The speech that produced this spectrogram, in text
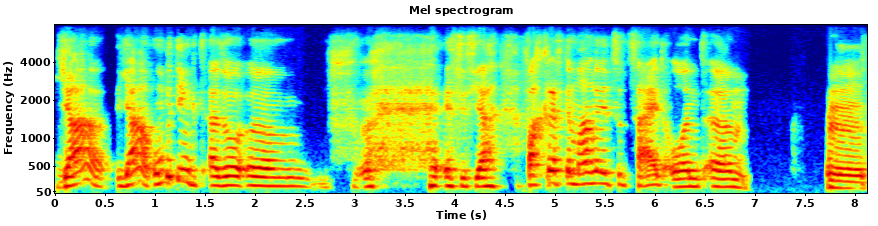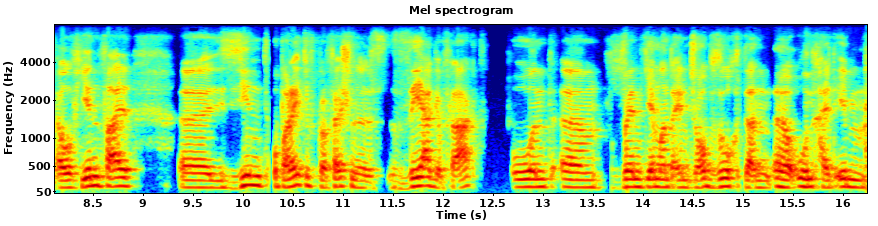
Ja, ja, unbedingt. Also ähm, es ist ja Fachkräftemangel zurzeit und ähm, äh, auf jeden Fall äh, sind Operative Professionals sehr gefragt. Und ähm, wenn jemand einen Job sucht dann äh, und halt eben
